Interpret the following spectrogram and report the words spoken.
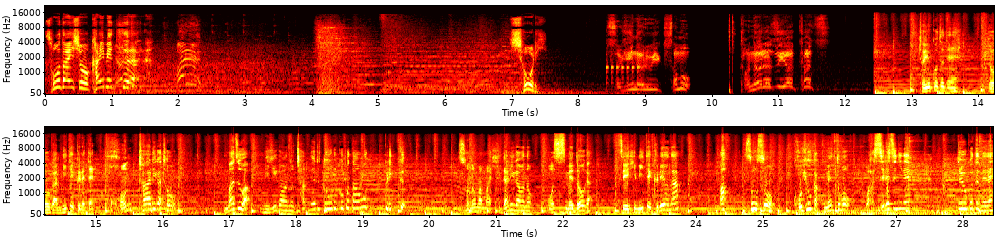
総大将壊滅勝利。次なる戦も必ずや勝つ。ということでね、動画見てくれて本当ありがとう。まずは右側のチャンネル登録ボタンをクリック。そのまま左側のおすすめ動画ぜひ見てくれよな。あそうそう。高評価コメントも忘れずにね。ということでね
